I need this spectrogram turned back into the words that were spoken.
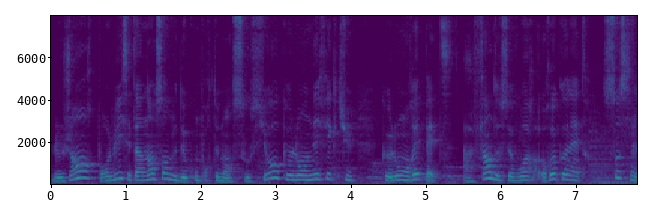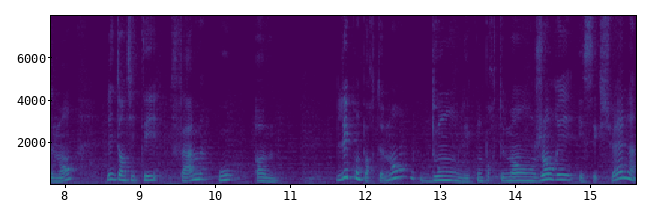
Le genre, pour lui, c'est un ensemble de comportements sociaux que l'on effectue, que l'on répète, afin de se voir reconnaître socialement l'identité femme ou homme. Les comportements, dont les comportements genrés et sexuels,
